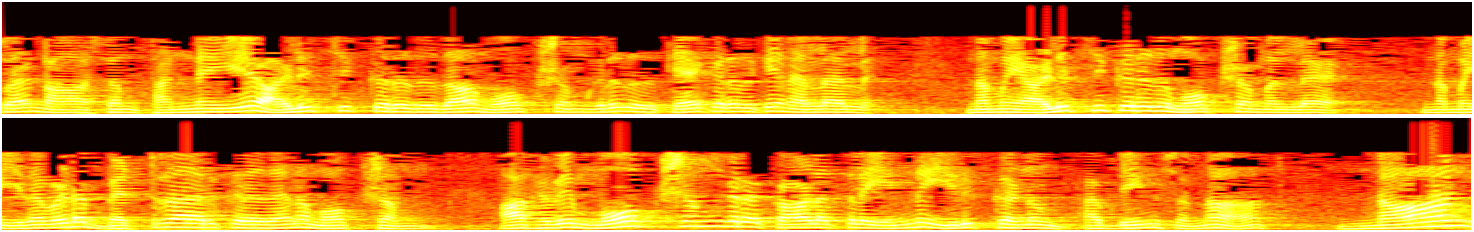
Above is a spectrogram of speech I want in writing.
ஸ்வநாசம். தன்னையே அழிச்சுக்கிறது தான் மோக்ஷங்கிறது கேட்கறதுக்கே நல்லா இல்லை. நம்மை அழிச்சுக்கிறது மோக்ஷம் அல்ல. நம்ம இதை விட பெட்டரா இருக்கிறது மோக்ஷம். ஆகவே மோக்ஷங்கிற காலத்துல என்ன இருக்கணும் அப்படின்னு சொன்னா நான்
